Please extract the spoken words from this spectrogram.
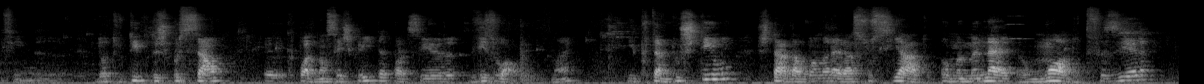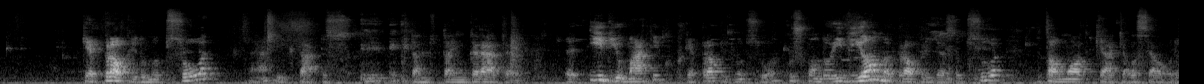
enfim, de, de outro tipo de expressão eh, que pode não ser escrita, pode ser visual. Não é? E, portanto, o estilo está, de alguma maneira, associado a uma maneira, a um modo de fazer que é próprio de uma pessoa é? e que está, portanto, tem um caráter uh, idiomático, porque é próprio de uma pessoa, corresponde ao idioma próprio dessa pessoa, de tal modo que há aquela célebre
